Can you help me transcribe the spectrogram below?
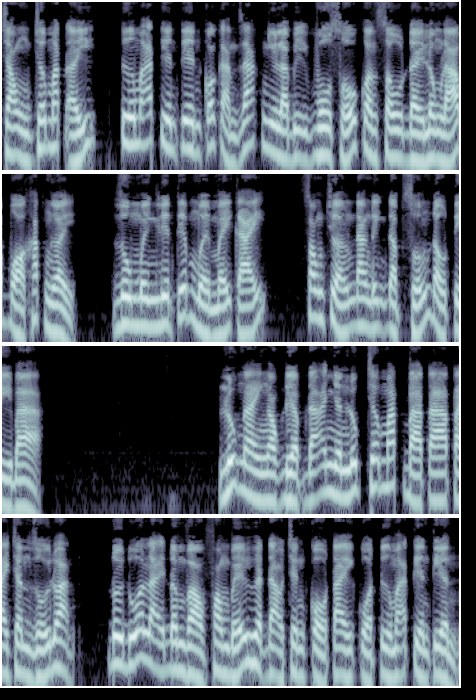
Trong trước mắt ấy, tư mã tiên tiên có cảm giác như là bị vô số con sâu đầy lông lá bò khắp người. Dùng mình liên tiếp mười mấy cái. Song trưởng đang định đập xuống đầu tì bà. Lúc này Ngọc Điệp đã nhân lúc chớp mắt bà ta tay chân rối loạn, đôi đũa lại đâm vào phong bế huyệt đạo trên cổ tay của Tư Mã Tiên Tiên.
